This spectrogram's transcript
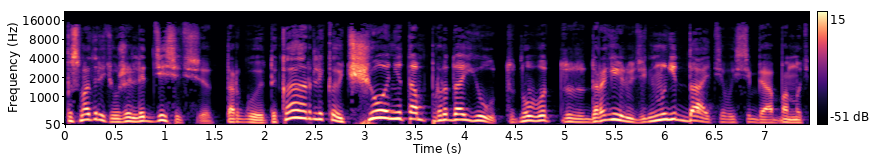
посмотрите, уже лет 10 торгуют и карликами. Что они там продают? Ну вот, дорогие люди, ну не дайте вы себя обмануть.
